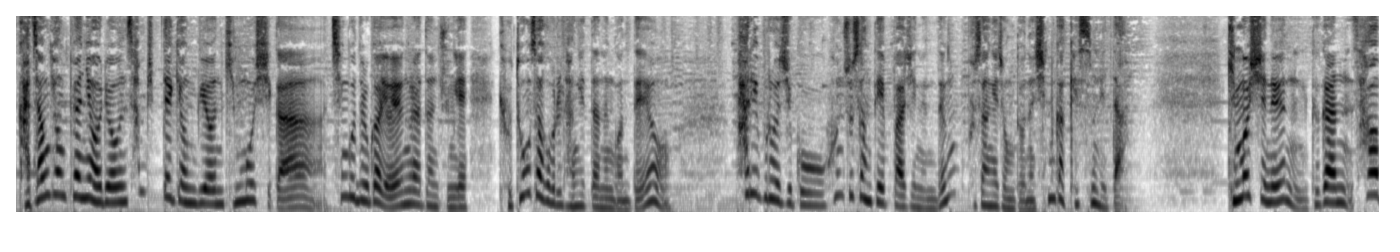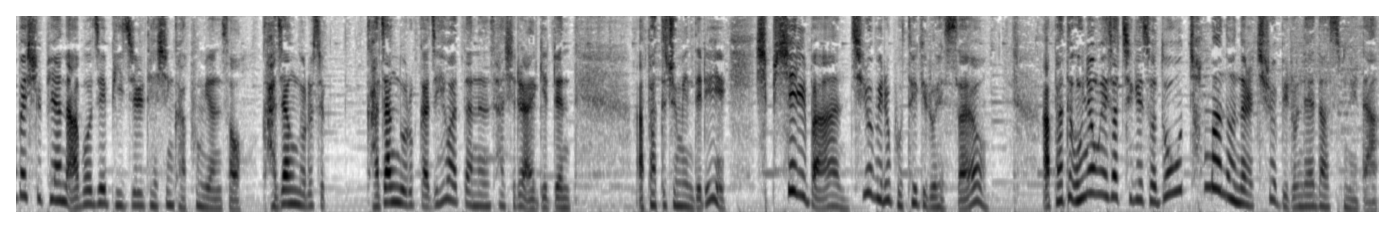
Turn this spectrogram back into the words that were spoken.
가정 형편이 어려운 30대 경비원 김모 씨가 친구들과 여행을 하던 중에 교통사고를 당했다는 건데요. 팔이 부러지고 혼수 상태에 빠지는 등 부상의 정도는 심각했습니다. 김모 씨는 그간 사업에 실패한 아버지의 빚을 대신 갚으면서 가장 노릇을 가장 노릇까지 해왔다는 사실을 알게 된 아파트 주민들이 십시일반 치료비를 보태기로 했어요. 아파트 운영회사 측에서도 천만 원을 치료비로 내놨습니다.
